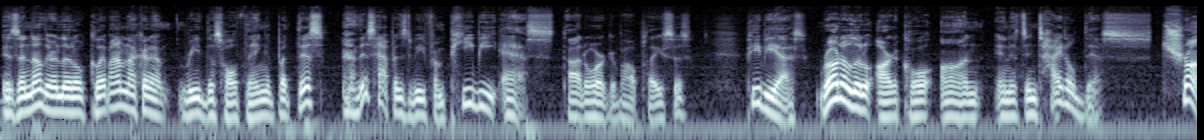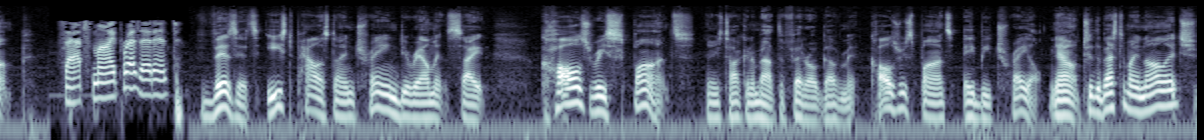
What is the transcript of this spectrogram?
is another little clip. I'm not going to read this whole thing, but this this happens to be from PBS.org of all places. PBS wrote a little article on, and it's entitled "This Trump." That's my president. Visits East Palestine train derailment site, calls response. And he's talking about the federal government. Calls response a betrayal. Now, to the best of my knowledge,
